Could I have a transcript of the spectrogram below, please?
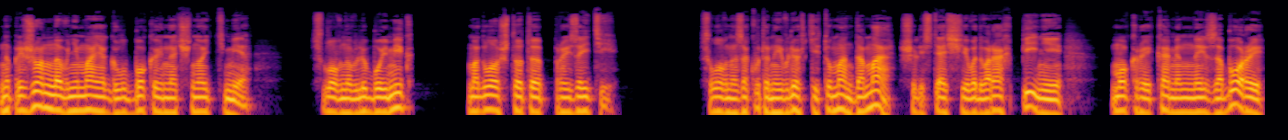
напряженно внимая глубокой ночной тьме, словно в любой миг могло что-то произойти. Словно закутанные в легкий туман дома, шелестящие во дворах пинии, мокрые каменные заборы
